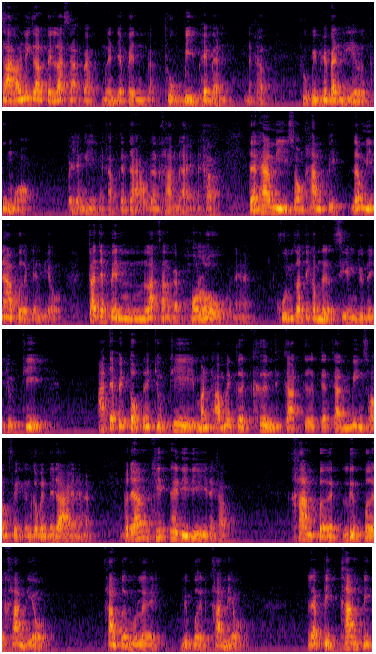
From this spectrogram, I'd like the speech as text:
ซาวนี่ก็เป็นลักษณะแบบเหมือนจะเป็นแบบถูกบีบให้แบนนะครับ ถูกบีบให้แบนอย่างนี้แล้วก็พุ่งออกไปอย่างนี้นะครับ กระจายออกด้านข้างได้นะครับ แต่ถ้ามีสองข้างปิดแล้วมีหน้าเปิดอย่างเดียว ก็จะเป็นลักษณะแบบฮอลโลนะฮะคุณก็จะกำเนิดเสียงอยู่ในจุดที่ อาจจะไปตกในจุดที่มันทำให้เกิดขึ้นที่กัดเกิดเกิดการวิ่งซ้อนเฟกกันก็เป็นไปได้นะฮะเพราะฉะนั้นคิดให้ดีๆนะครับ ข้างเปิดหรือเปิดข้างเดียว ข้างเปิดหมดเลย หรือเปิดข้างเดียว และปิดข้างปิด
